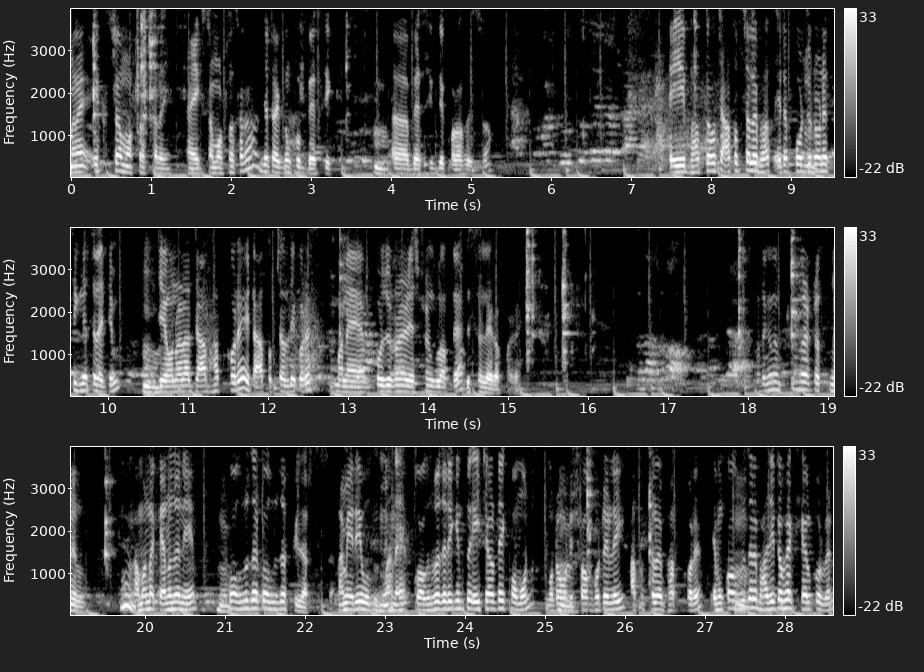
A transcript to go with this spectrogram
মানে এক্সট্রা মশলা ছাড়াই। হ্যাঁ এক্সট্রা মশলা ছাড়া যেটা একদম খুব বেসিক। বেসিক দিয়ে করা হয়েছে। এই ভাতটা হচ্ছে আতপ চালের ভাত। এটা পর্যটনের সিগনেচার আইটেম যে ওনারা যা ভাত করে এটা আতপ চাল দিয়ে করে মানে পর্যটনের রেস্টুরেন্ট গুলোতে। বিসমিল্লাহ রহমান ওটা কিন্তু সুন্দর একটা স্মেল আমার না কেন জানি কক্সবাজার কক্সবাজার ফিল আসতেছে। আমি এটাই বলতেছি। মানে কক্সবাজারে কিন্তু এই চালটাই কমন মোটামুটি সব হোটেলেই আতপ চালের ভাত করে। এবং কক্সবাজারের ভাজিটা ভাই খেয়াল করবেন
